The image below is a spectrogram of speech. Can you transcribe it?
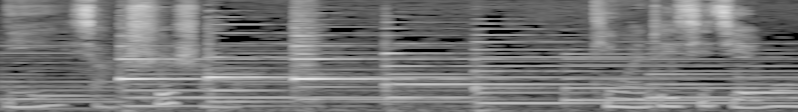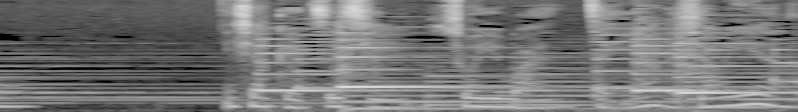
你想吃什么？听完这期节目，你想给自己做一碗怎样的宵夜呢？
